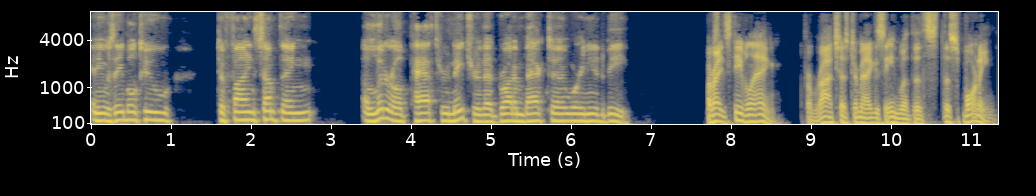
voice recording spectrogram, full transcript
and he was able to to find something, a literal path through nature that brought him back to where he needed to be. All right, Steve Lange from Rochester Magazine with us this morning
